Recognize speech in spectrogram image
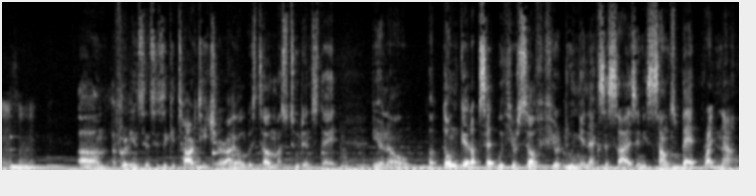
mm-hmm. um, for instance as a guitar teacher i always tell my students that you know uh, don't get upset with yourself if you're doing an exercise and it sounds bad right now.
